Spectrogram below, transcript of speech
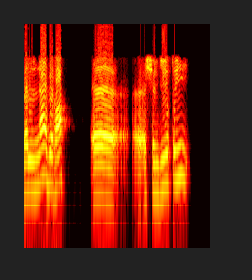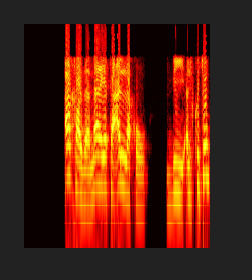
فالنابغة آه، الشنجيطي أخذ ما يتعلق بالكتب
